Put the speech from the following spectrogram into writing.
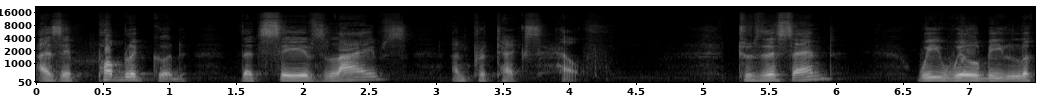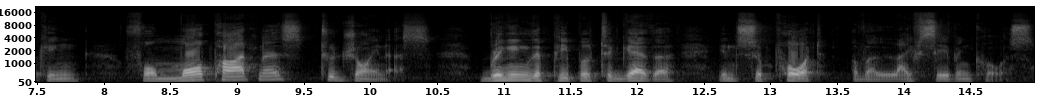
as a public good that saves lives and protects health. To this end, we will be looking for more partners to join us, bringing the people together in support of a life-saving cause.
